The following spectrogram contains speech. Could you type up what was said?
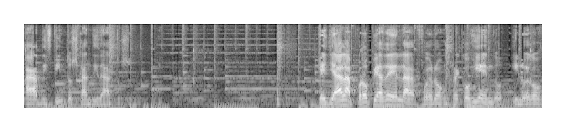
a distintos candidatos. Que ya las propias de él fueron recogiendo y luego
